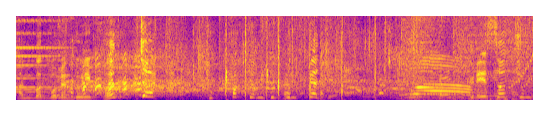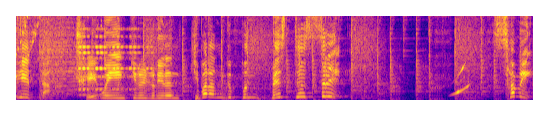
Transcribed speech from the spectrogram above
한번 보면 눈이 번쩍 협박형 급분까지. 그래서 준비했다. 최고의 인기를 누리는 기발한 급분 베스트 3 3위.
